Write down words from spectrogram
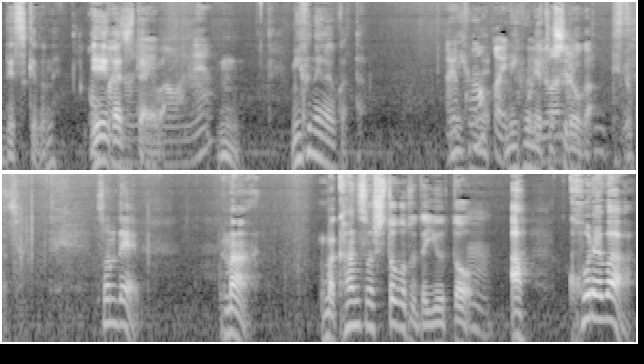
ですけどね。うん映画自体は。ね。うん。三船が良かった。三船。三船敏郎がって言ってた。じそんで、まあ、まあ感想一言で言うと、うん。あこれは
